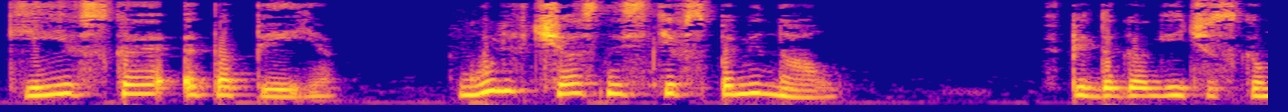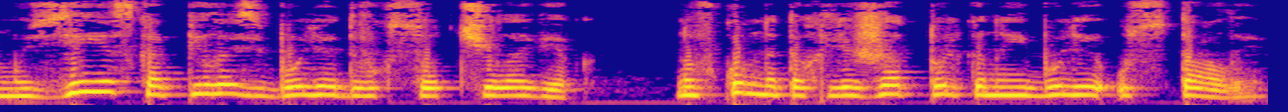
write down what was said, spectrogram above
«Киевская эпопея». Гуль, в частности, вспоминал в педагогическом музее скопилось более двухсот человек, но в комнатах лежат только наиболее усталые.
